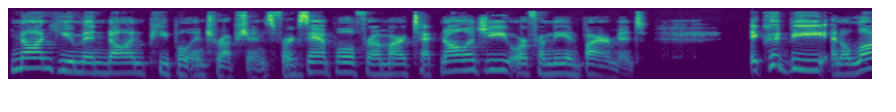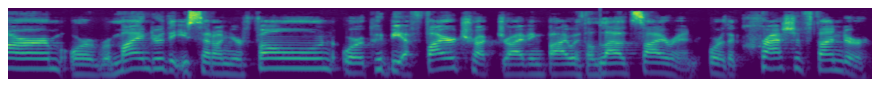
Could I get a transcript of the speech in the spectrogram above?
non-human, non-people interruptions, for example, from our technology or from the environment. It could be an alarm or a reminder that you set on your phone, or it could be a fire truck driving by with a loud siren, or the crash of thunder,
